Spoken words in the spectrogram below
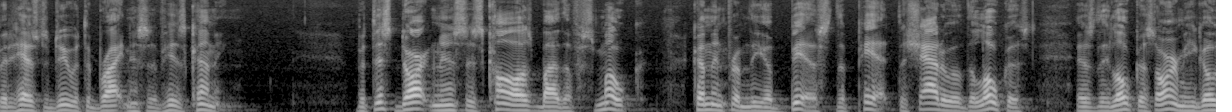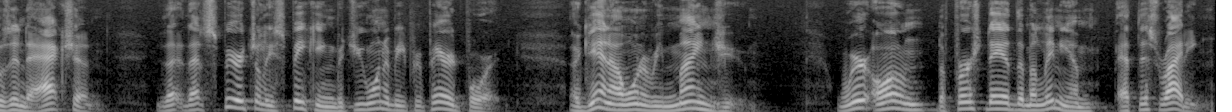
but it has to do with the brightness of his coming. But this darkness is caused by the smoke coming from the abyss, the pit, the shadow of the locust, as the locust army goes into action. That, that's spiritually speaking, but you want to be prepared for it. Again, I want to remind you we're on the first day of the millennium at this writing.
